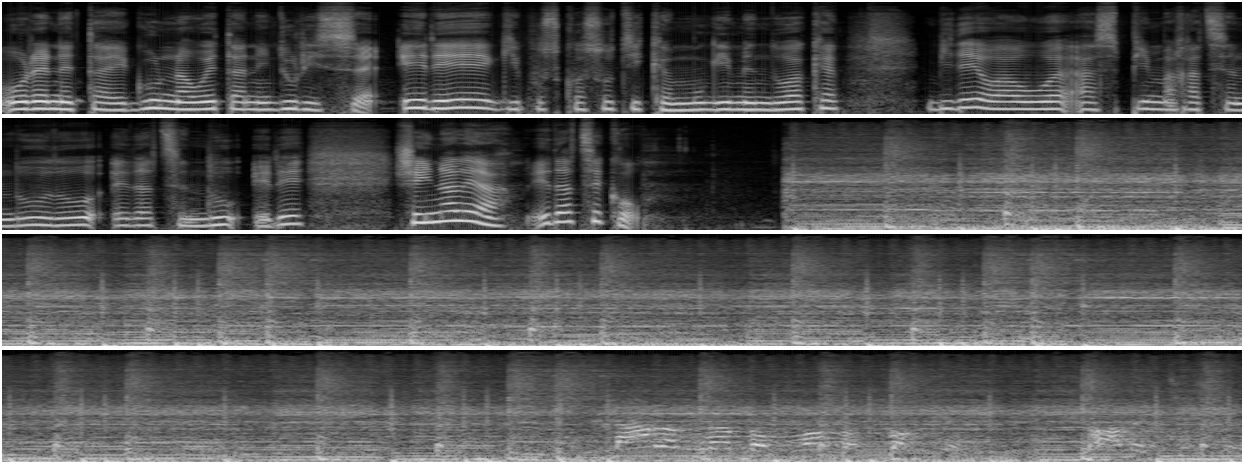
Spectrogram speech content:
oren eta egun hauetan iduriz ere gipuzkoa zutik mugimenduak bideo hau azpimarratzen du edo edatzen du ere seinalea edatzeko not another motherfucking politician.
